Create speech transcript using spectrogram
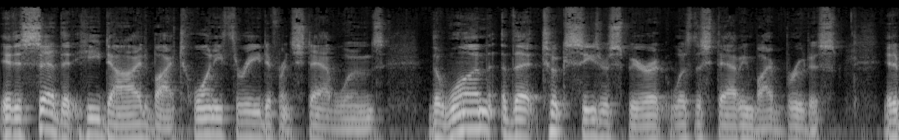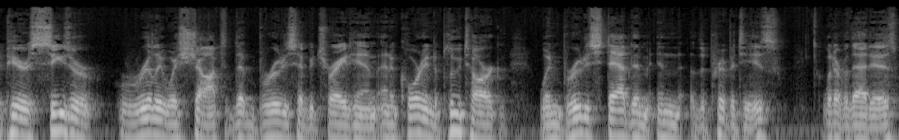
It is said that he died by 23 different stab wounds. The one that took Caesar's spirit was the stabbing by Brutus. It appears Caesar really was shocked that Brutus had betrayed him, and according to Plutarch, when Brutus stabbed him in the privities, whatever that is,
